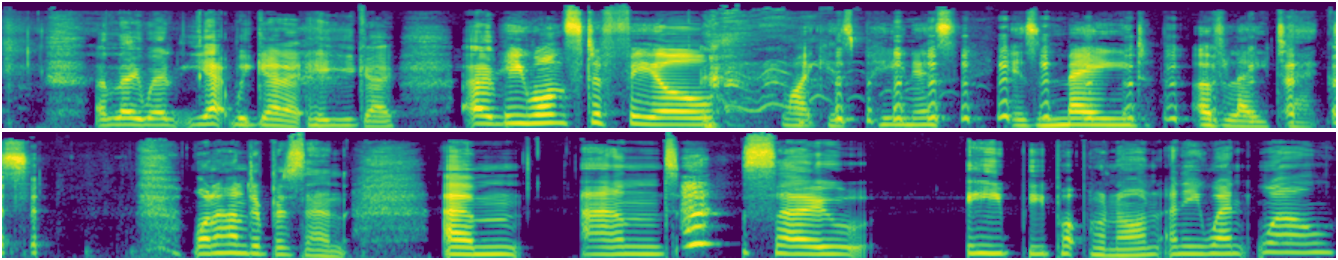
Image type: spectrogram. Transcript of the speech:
and they went, "Yeah, we get it. Here you go." Um, He wants to feel like his penis is made of latex. One hundred percent. Um, and so he he popped one on, and he went, "Well,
